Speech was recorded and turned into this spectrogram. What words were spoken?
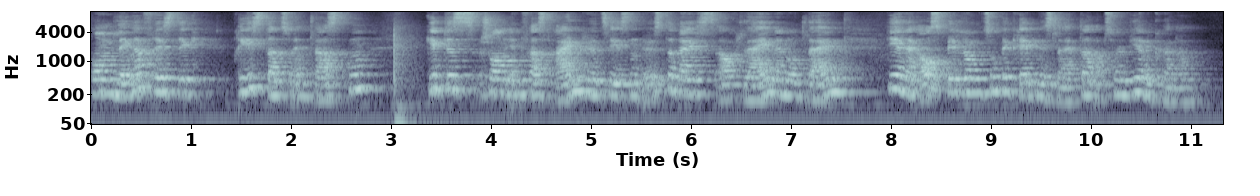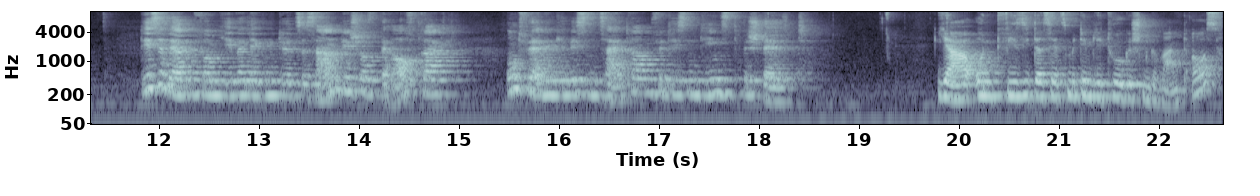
Um längerfristig Priester zu entlasten, gibt es schon in fast allen Diözesen Österreichs auch Laien und Laien, die eine Ausbildung zum Begräbnisleiter absolvieren können. Diese werden vom jeweiligen Diözesanbischof beauftragt und für einen gewissen Zeitraum für diesen Dienst bestellt. Ja, und wie sieht das jetzt mit dem liturgischen Gewand aus?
